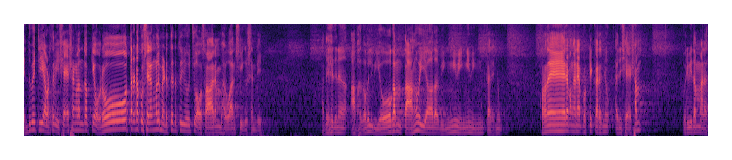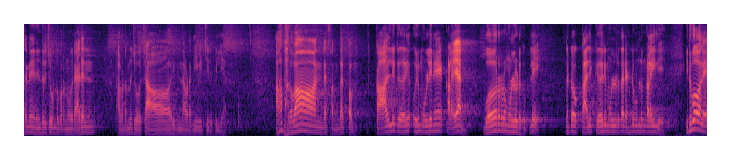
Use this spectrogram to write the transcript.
എന്ത് പറ്റി? അവിടുത്തെ വിശേഷങ്ങൾ എന്തൊക്കെ? ഓരോരുത്തരുടെ കുശലങ്ങളും എടുത്തെടുത്ത് ചോദിച്ചു അവസാനം ഭഗവാൻ ശ്രീകൃഷ്ണന്റെയും. അദ്ദേഹത്തിന് ആ ഭഗവത് വിയോഗം താങ്ങുവയ്യാതെ വിങ്ങി വിങ്ങി വിങ്ങി കരഞ്ഞു കുറേ നേരം അങ്ങനെ പൊട്ടിക്കരഞ്ഞു. അതിനുശേഷം ഒരുവിധം മനസ്സിനെ നിയന്ത്രിച്ചുകൊണ്ട് പറഞ്ഞു രാജൻ അവിടെ നിന്ന് ചോദിച്ചാൽ ആരും ഇന്ന് അവിടെ ജീവിച്ചിരിപ്പില്ല. ആ ഭഗവാന്റെ സങ്കല്പം കാലിൽ കയറി ഒരു മുള്ളിനെ കളയാൻ വേറൊരു മുള്ളെടുക്കും അല്ലേ എന്നിട്ടോ കാലിൽ കയറി മുള്ളെടുത്താൽ രണ്ട് മുള്ളും കളയില്ലേ? ഇതുപോലെ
